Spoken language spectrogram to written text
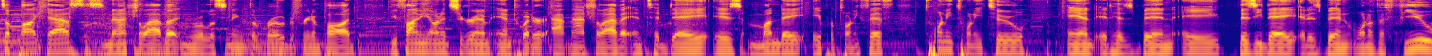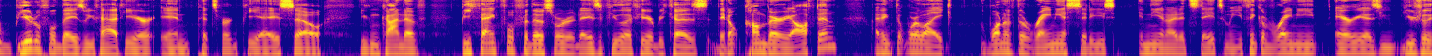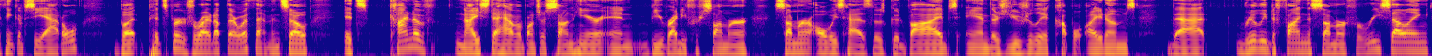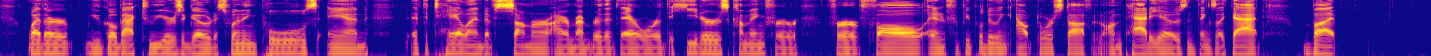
What's up, podcast? This is Matt Shalava, and you're listening to the Road to Freedom Pod. You find me on Instagram and Twitter at Matt Shalava, and today is Monday, April 25th, 2022, and it has been a busy day. It has been one of the few beautiful days we've had here in Pittsburgh, PA, so you can kind of be thankful for those sort of days if you live here because they don't come very often. I think that we're like one of the rainiest cities in the United States. When you think of rainy areas, you usually think of Seattle, but Pittsburgh's right up there with them. And so it's kind of nice to have a bunch of sun here and be ready for summer. Summer always has those good vibes, and there's usually a couple items that really define the summer for reselling, whether you go back two years ago to swimming pools and at the tail end of summer, I remember that there were the heaters coming for for fall and for people doing outdoor stuff on patios and things like that. But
